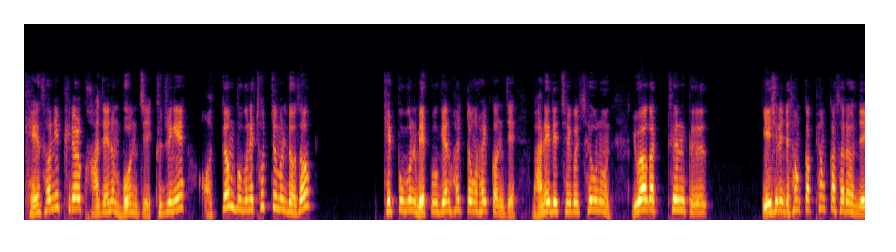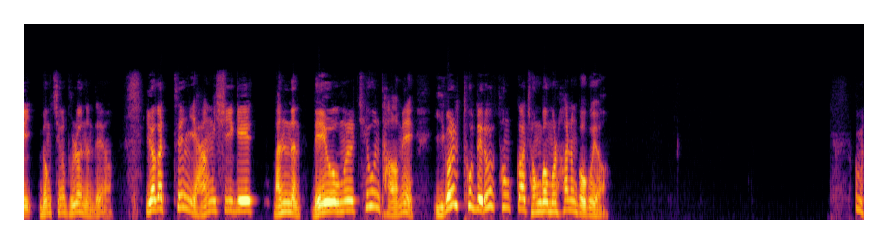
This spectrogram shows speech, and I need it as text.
개선이 필요할 과제는 뭔지, 그 중에 어떤 부분에 초점을 둬서 갭 부분을 메꾸기 위한 활동을 할 건지, 만회 대책을 세우는 이와 같은 그 예시를 이제 성과 평가서라고 이제 명칭을 불렀는데요. 이와 같은 양식에 맞는 내용을 채운 다음에 이걸 토대로 성과 점검을 하는 거고요. 그럼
